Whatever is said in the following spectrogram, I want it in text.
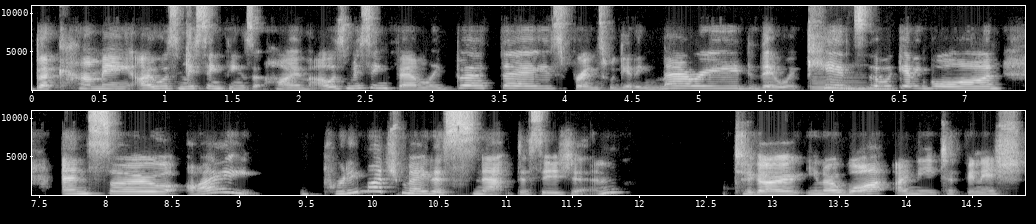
becoming i was missing things at home i was missing family birthdays friends were getting married there were kids mm. that were mm. getting born and so i pretty much made a snap decision to go you know what i need to finish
